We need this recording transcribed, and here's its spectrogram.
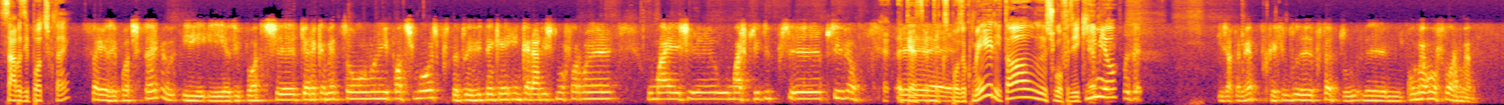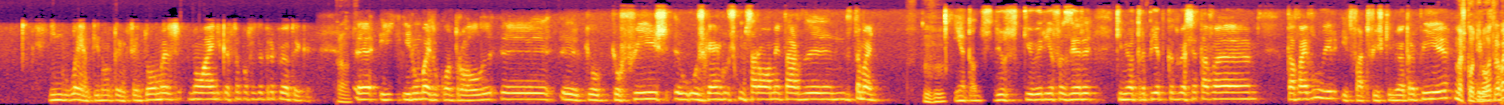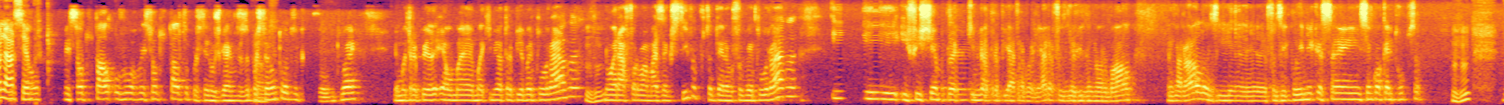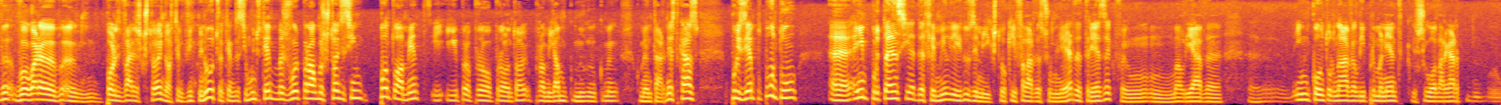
Sabe as hipóteses que tem? Sei as hipóteses que tenho e, e, as hipóteses, eh, teoricamente, são hipóteses boas, portanto, tem que encarar isto de uma forma o mais, eh, o mais positivo eh, possível. Até, é, até que se pôs a comer e tal, chegou a fazer químio. É, é, exatamente, porque aquilo, portanto, como é uma forma indolente e não tem sintomas, não há indicação para fazer terapêutica. Uh, e, e, no meio do controle uh, uh, que, eu, que eu fiz, os gânglios começaram a aumentar de, de tamanho. Uhum. E então decidiu-se que eu iria fazer quimioterapia porque a doença estava, estava a evoluir. E de facto fiz quimioterapia. Mas continuou a trabalhar sempre. Remissão total, houve uma remissão total, desapareceram os gânglios, desapareceram Pronto. todos, foi muito bem. É uma, terapia, é uma, uma quimioterapia bem tolerada, uhum. não era a forma mais agressiva, portanto era, foi bem tolerada, e, e, e, fiz sempre a quimioterapia a trabalhar, a fazer a vida normal, a dar aulas e a fazer clínica sem, sem qualquer interrupção. Uhum. Vou agora uh, pôr-lhe várias questões, nós temos 20 minutos, não temos assim muito tempo, mas vou para algumas questões assim pontualmente e, e para, para, para, o, para o Miguel comentar. Neste caso, por exemplo, ponto 1, um, a importância da família e dos amigos. Estou aqui a falar da sua mulher, da Teresa, que foi um, uma aliada uh, incontornável e permanente que chegou a largar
